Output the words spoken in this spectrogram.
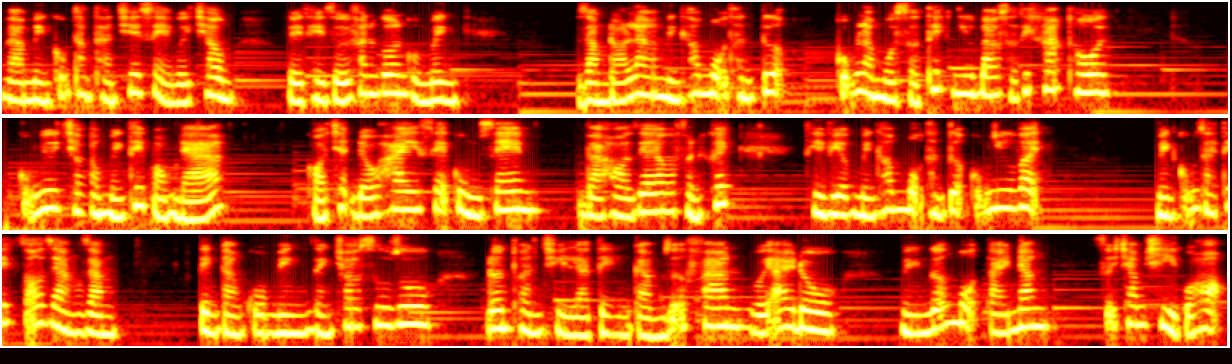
Và mình cũng thẳng thắn chia sẻ với chồng về thế giới fan girl của mình rằng đó là mình hâm mộ thần tượng cũng là một sở thích như bao sở thích khác thôi. Cũng như chồng mình thích bóng đá, có trận đấu hay sẽ cùng xem và hò reo phấn khích thì việc mình hâm mộ thần tượng cũng như vậy. Mình cũng giải thích rõ ràng rằng tình cảm của mình dành cho Suzu đơn thuần chỉ là tình cảm giữa fan với idol. Mình ngưỡng mộ tài năng, sự chăm chỉ của họ.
